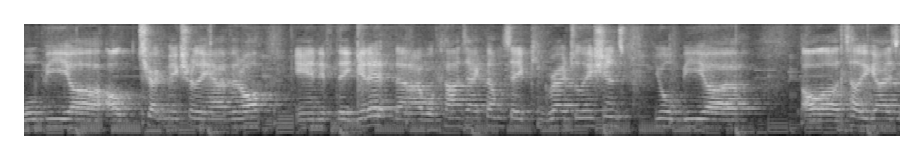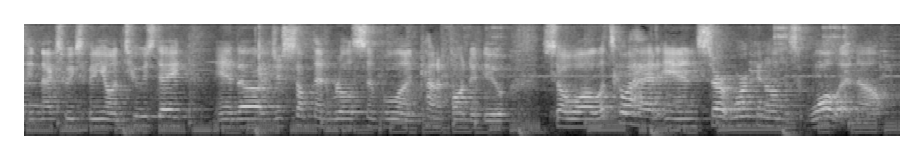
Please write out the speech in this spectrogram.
will be, uh, I'll check, make sure they have it all. And if they get it, then I will contact them and say, congratulations, you'll be, uh, I'll uh, tell you guys in next week's video on Tuesday and uh, just something real simple and kind of fun to do. So uh, let's go ahead and start working on this wallet now.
